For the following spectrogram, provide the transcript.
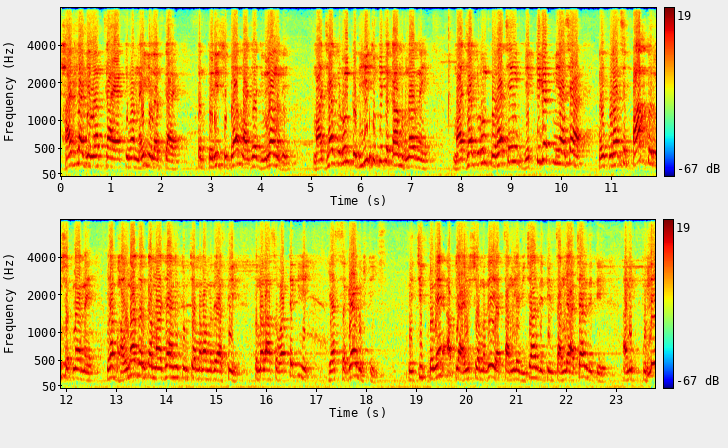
हाडला गेलात काय किंवा नाही गेलात काय पण तरी सुद्धा माझ्या जीवनामध्ये माझ्याकडून कधीही चुकीचं काम होणार नाही. माझ्याकडून कोणाचेही व्यक्तिगत मी अशा आणि कुणाचे पाप करू शकणार नाही. या भावना जर का माझ्या आणि तुमच्या मनामध्ये असतील तर मला असं वाटतं की या सगळ्या गोष्टी निश्चितपणे आपल्या आयुष्यामध्ये या चांगले विचार देतील चांगले आचार देतील आणि पुढे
